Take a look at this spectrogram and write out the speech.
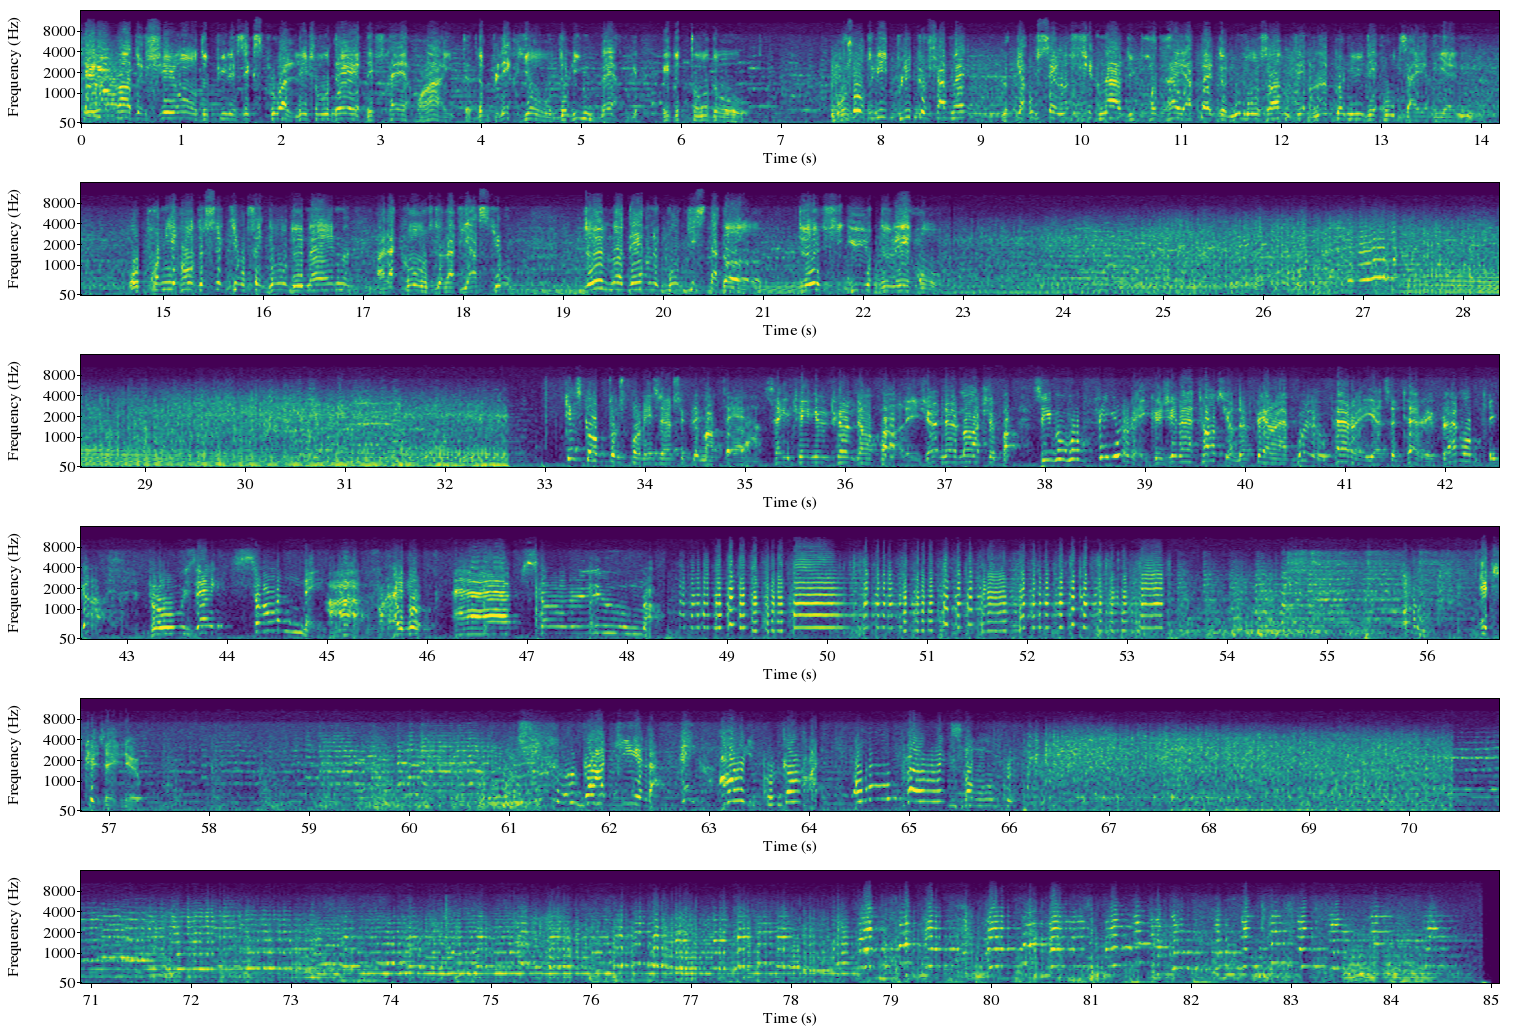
Quel pas de géant depuis les exploits légendaires des frères Wright, de Blériot, de Lindbergh et de tant d'autres? Aujourd'hui, plus que jamais, le carrousel infernal du progrès appelle de nouveaux hommes vers l'inconnu des routes aériennes. Au premier rang de ceux qui ont fait don d'eux-mêmes à la cause de l'aviation, deux modernes conquistadors, deux figures de héros. Qu'est-ce qu'on touche pour les heures supplémentaires? C'est inutile d'en parler, je ne marche pas. Si vous vous figurez que j'ai l'intention de faire un boulot pareil à ce tarif-là, mon petit gars, vous êtes sonné. Ah, vraiment? Absolument. Oh, Excusez-nous. Tiens, regarde qui est là. I forgot. Oh, birds, all.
